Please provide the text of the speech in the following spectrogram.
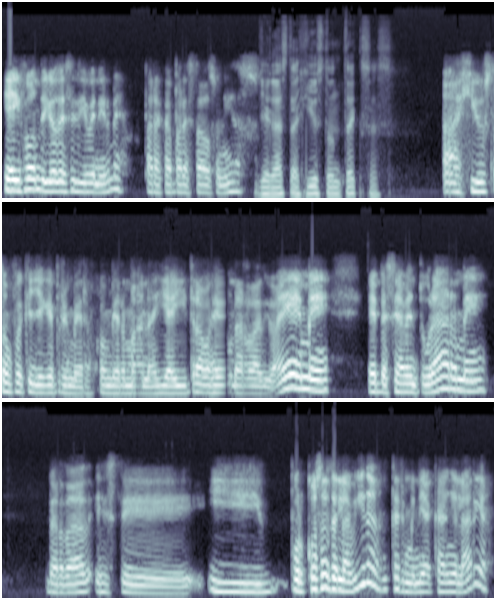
Y ahí fue donde yo decidí venirme para acá, para Estados Unidos. Llegaste a Houston, Texas. A Houston fue que llegué primero con mi hermana y ahí trabajé en una radio AM, empecé a aventurarme, ¿verdad? Este, y por cosas de la vida terminé acá en el área.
